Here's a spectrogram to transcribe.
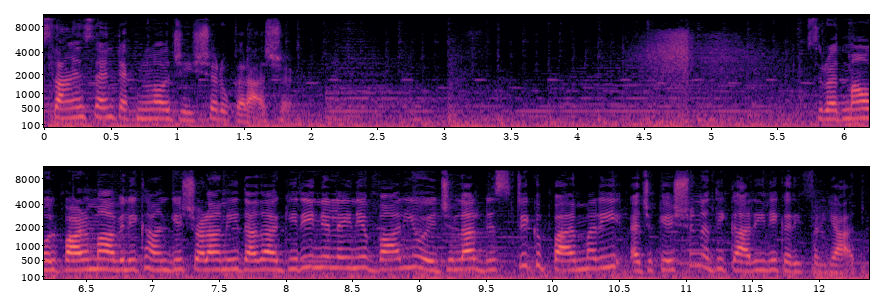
science and technology શરૂ કરાશે સુરતમાં ઓલપાડમાં આવેલી ખાનગી શાળાની દાદાગીરીને લઈને વાલીઓએ જિલ્લા ડિસ્ટ્રિક્ટ પ્રાઇમરી એજ્યુકેશન અધિકારીને કરી ફરિયાદ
